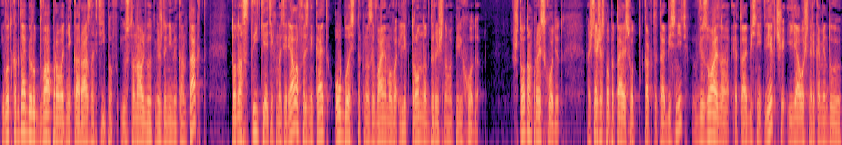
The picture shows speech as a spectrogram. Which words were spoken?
И вот когда берут два проводника разных типов и устанавливают между ними контакт, то на стыке этих материалов возникает область так называемого электронно-дырочного перехода. Что там происходит? Значит, я сейчас попытаюсь вот как-то это объяснить. Визуально это объяснить легче, и я очень рекомендую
